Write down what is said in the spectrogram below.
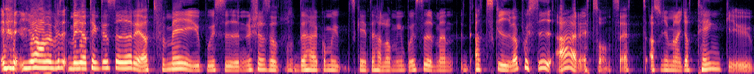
ja, men, men jag tänkte säga det att för mig är ju poesi, nu känns det att det här kommer, ska inte handla om min poesi, men att skriva poesi är ett sånt sätt. Alltså jag menar, jag tänker ju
